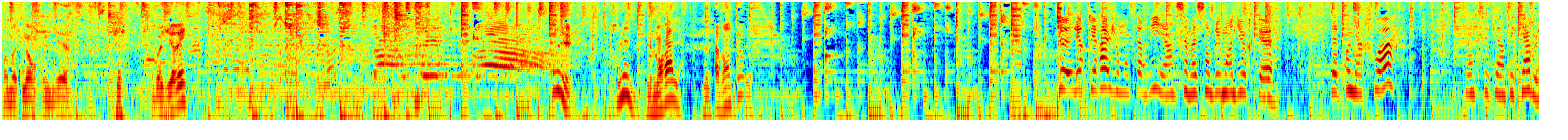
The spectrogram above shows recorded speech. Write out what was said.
Bon, maintenant, on y est. On va gérer. Oui, problème, le moral, avant tout. les repérages m'ont servi, hein. ça m'a semblé moins dur que la première fois, donc c'était impeccable.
